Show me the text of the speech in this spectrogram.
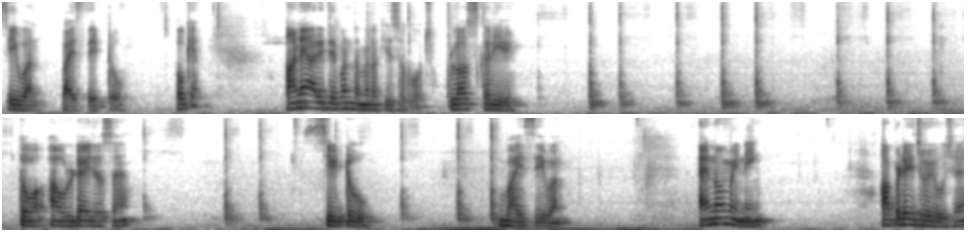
C one by C two okay? અને આ રીતે પણ તમે લખી શકો છો. પ્લસ કરીએ. તો આ ઉલટાઈ જશે. C two by C one એનો મિનિંગ આપણે જોયું છે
